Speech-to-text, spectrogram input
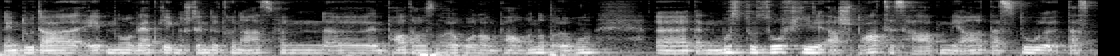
Wenn du da eben nur Wertgegenstände drin hast von äh, ein paar tausend Euro oder ein paar hundert Euro, äh, dann musst du so viel Erspartes haben, ja, dass du das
